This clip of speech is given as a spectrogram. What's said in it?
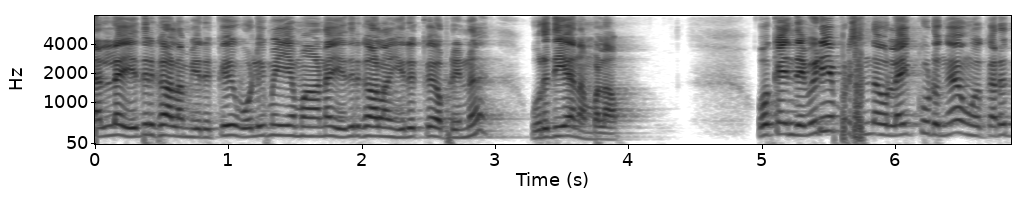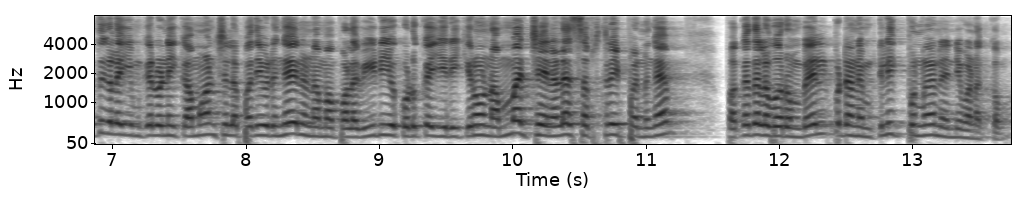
நல்ல எதிர்காலம் இருக்குது ஒளிமயமான எதிர்காலம் இருக்குது அப்படின்னு உறுதியாக நம்பலாம். ஓகே இந்த வீடியோ பிடிச்சிருந்தா ஒரு லைக் கொடுங்க. உங்கள் கருத்துக்களையும் கேள்வி கமெண்ட்ஸில் பதிவிடுங்க. இன்னும் நம்ம பல வீடியோ கொடுக்க இருக்கிறோம். நம்ம சேனலை சப்ஸ்கிரைப் பண்ணுங்கள் பக்கத்தில் வரும் பெல் பட்டனையும் கிளிக் பண்ணுங்கள் நன்றி வணக்கம்.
